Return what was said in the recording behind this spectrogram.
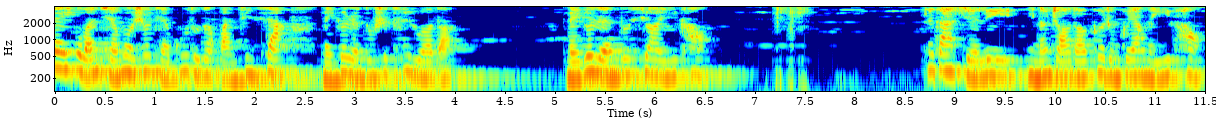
在一个完全陌生且孤独的环境下，每个人都是脆弱的，每个人都需要依靠。在大学里，你能找到各种各样的依靠：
